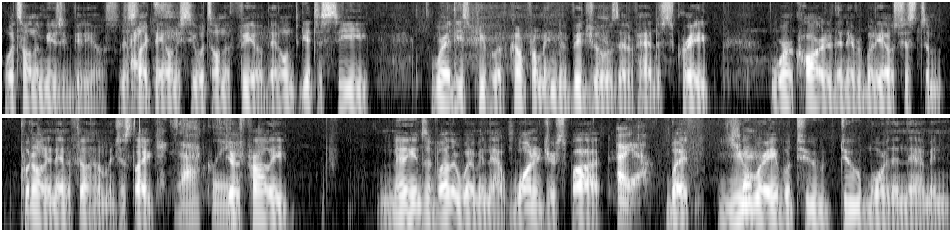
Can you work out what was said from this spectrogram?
what's on the music videos. Just like they only see what's on the field. They don't get to see where these people have come from, individuals that have had to scrape, work harder than everybody else just to put on an NFL helmet. Just like Exactly. there's probably millions of other women that wanted your spot, oh yeah. but you Sure. were able to do more than them and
